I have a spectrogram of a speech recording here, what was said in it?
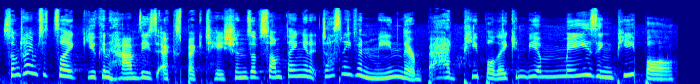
sometimes it's like you can have these expectations of something and it doesn't even mean they're bad people. They can be amazing people.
